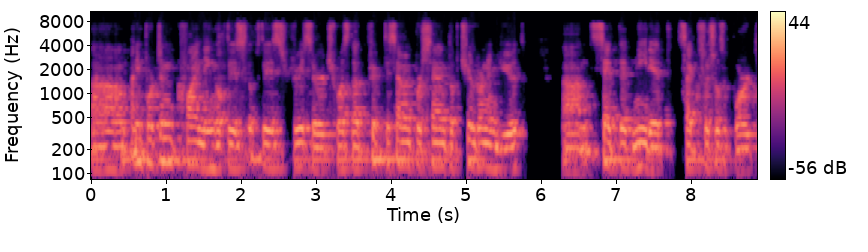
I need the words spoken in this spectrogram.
um, an important finding of this of this research was that 57% of children and youth um, said that needed psychosocial support,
